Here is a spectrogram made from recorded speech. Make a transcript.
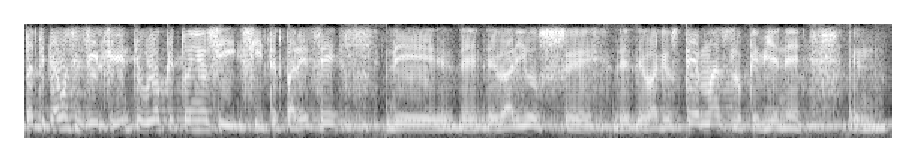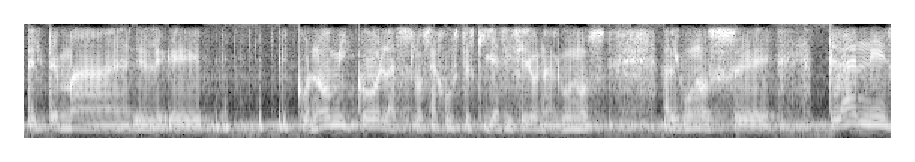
Platicamos en el siguiente bloque, Toño, si, si te parece, de, de, varios eh, de, varios temas, lo que viene en, del tema eh, económico, las, los ajustes que ya se hicieron algunos algunos eh, planes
